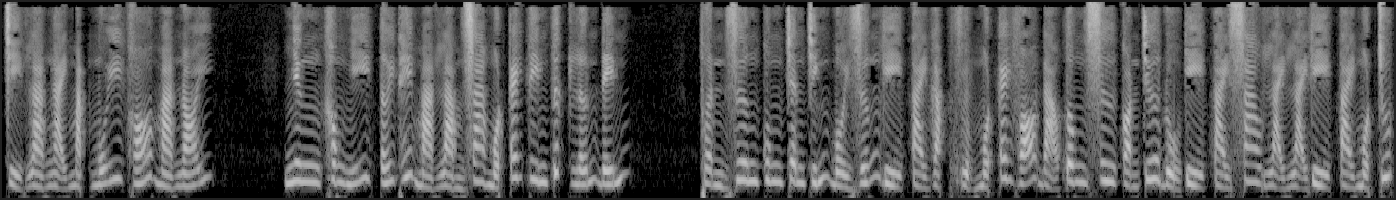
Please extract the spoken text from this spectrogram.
Chỉ là ngại mặt mũi khó mà nói. Nhưng không nghĩ tới thế mà làm ra một cái tin tức lớn đến. Thuần Dương cung chân chính bồi dưỡng kỳ tài gặp vượt một cái võ đạo tông sư còn chưa đủ kỳ tài sao lại lại kỳ tài một chút.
